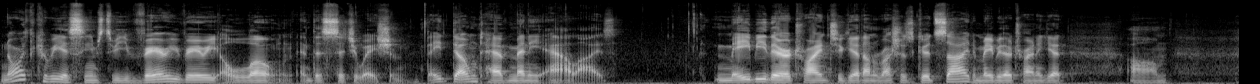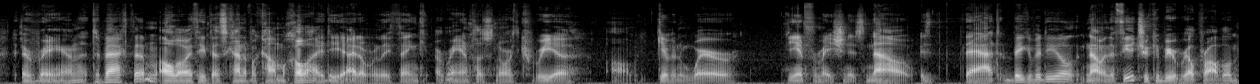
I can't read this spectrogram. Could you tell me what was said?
North Korea seems to be very, very alone in this situation. They don't have many allies. Maybe they're trying to get on Russia's good side, maybe they're trying to get um, Iran to back them, although I think that's kind of a comical idea. I don't really think Iran plus North Korea, um, given where the information is now, is that big of a deal. Now, in the future, it could be a real problem.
